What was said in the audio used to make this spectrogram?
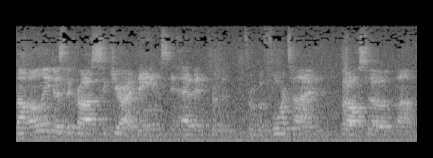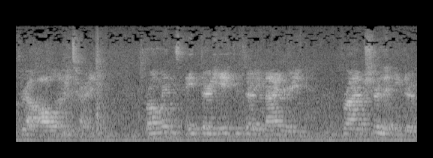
Not only does the cross secure our names in heaven from, the, from before time, but also um, throughout all of eternity. Romans 8:38 through 39 read, For I am sure that neither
